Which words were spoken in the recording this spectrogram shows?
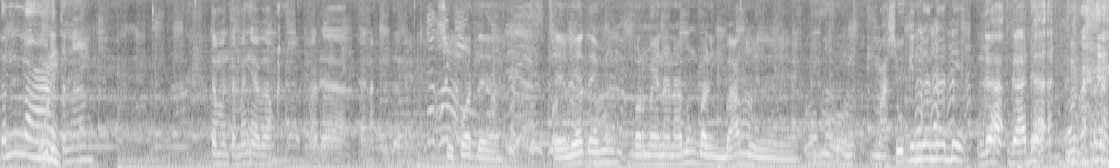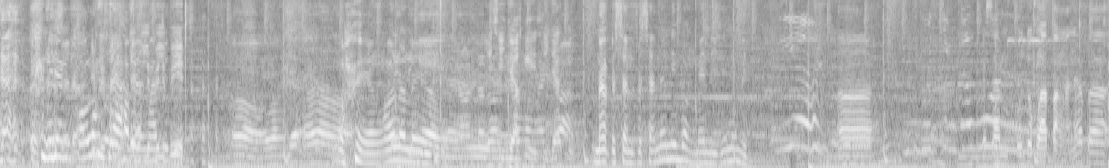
Tenang. tenang. Teman-temannya bang, pada enak juga men. Support ya. Saya lihat emang permainan abang paling bagus ini. Masukin kan tadi? Enggak, enggak ada. Ini yang kolong siapa yang masukin? Oh, bang, enggak. Oh, yang mana nih ya? Si Jaki, si Jaki. Nah kesan pesannya nih bang main di sini nih. Eh, pesan untuk lapangan apa?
